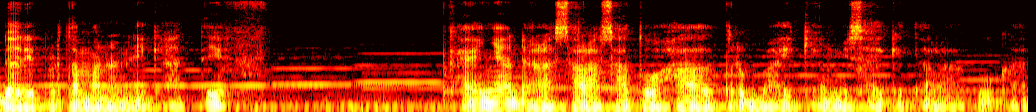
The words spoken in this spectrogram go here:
dari pertemanan negatif kayaknya adalah salah satu hal terbaik yang bisa kita lakukan.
